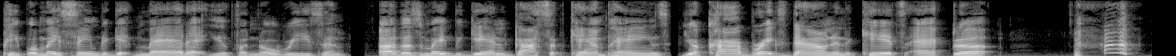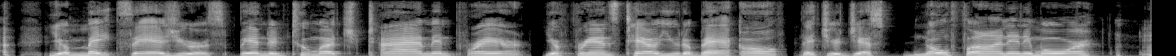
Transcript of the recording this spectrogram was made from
people may seem to get mad at you for no reason. Others may begin gossip campaigns. Your car breaks down and the kids act up. Your mate says you're spending too much time in prayer. Your friends tell you to back off, that you're just no fun anymore.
